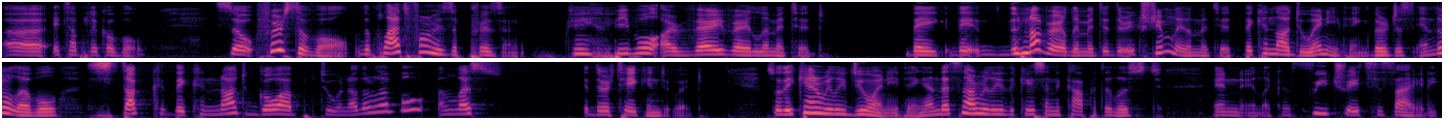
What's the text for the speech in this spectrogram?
uh, it's applicable. So first of all, the platform is a prison. Okay, people are very very limited. They they they're not very limited. They're extremely limited. They cannot do anything. They're just in their level, stuck. They cannot go up to another level unless they're taken to it. So they can't really do anything, and that's not really the case in a capitalist, in, in like a free trade society.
